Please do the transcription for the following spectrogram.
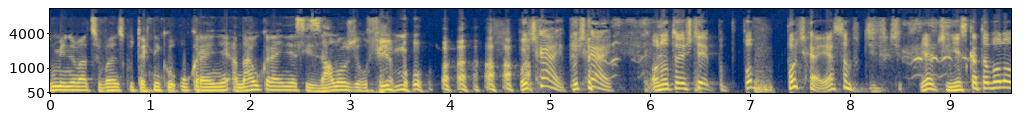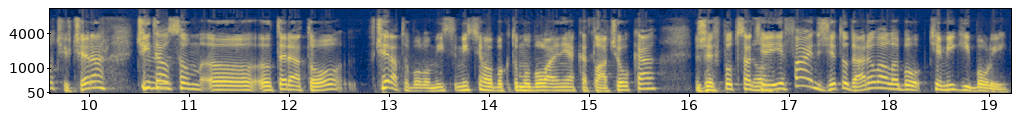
odmiňovaciu vojenskú techniku Ukrajine a na Ukrajine si založil firmu. počkaj, počkaj. Ono to ešte... Po, počkaj, ja som... Neviem, či dneska to bolo, či včera. Čítal som uh, teda to, včera to bolo, myslím, lebo k tomu bola aj nejaká tlačovka, že v podstate no. je fajn, že to daroval, lebo tie migy boli.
